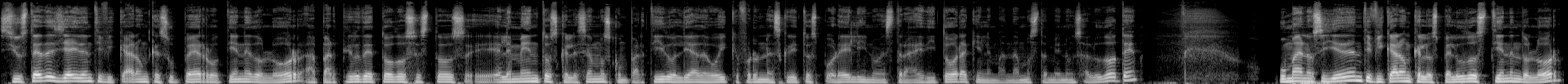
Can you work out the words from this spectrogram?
si ustedes ya identificaron que su perro tiene dolor a partir de todos estos eh, elementos que les hemos compartido el día de hoy, que fueron escritos por él y nuestra editora, a quien le mandamos también un saludote. Humanos, si ya identificaron que los peludos tienen dolor,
